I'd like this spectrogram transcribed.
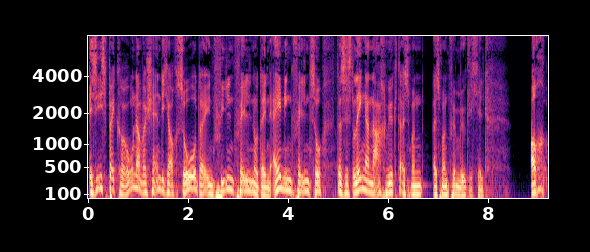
es ist bei Corona wahrscheinlich auch so oder in vielen Fällen oder in einigen Fällen so, dass es länger nachwirkt, als man, als man für möglich hält. Auch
